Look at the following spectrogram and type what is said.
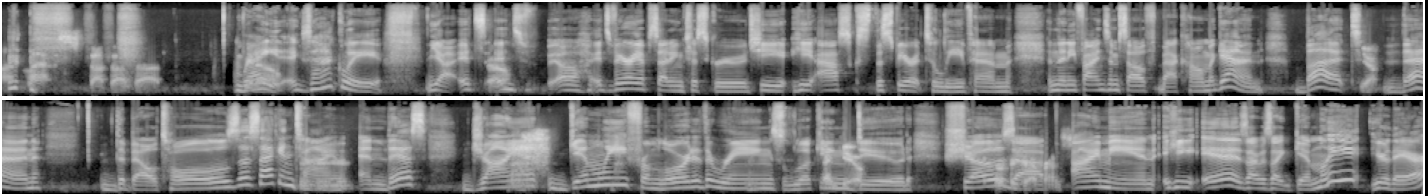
unless dot dot dot. Right, know? exactly. Yeah, it's it's uh, it's very upsetting to Scrooge. He he asks the spirit to leave him, and then he finds himself back home again. But Yeah. then the bell tolls a second time, Mm-hmm. and this giant Gimli from Lord of the Rings looking dude shows Perfect up. reference. I mean, he is. I was like, Gimli, you're there,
